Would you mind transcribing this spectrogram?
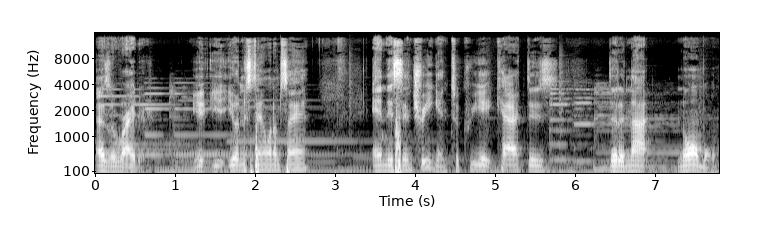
as a writer. You, you, you understand what I'm saying? And it's intriguing to create characters that are not normal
